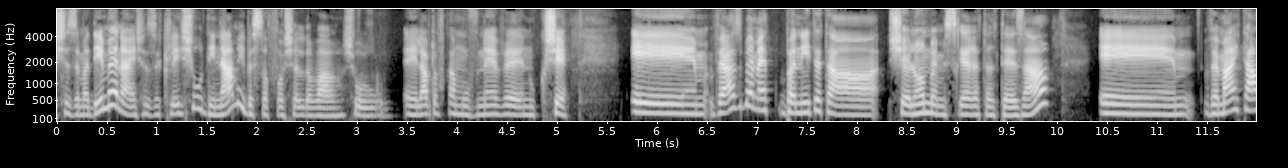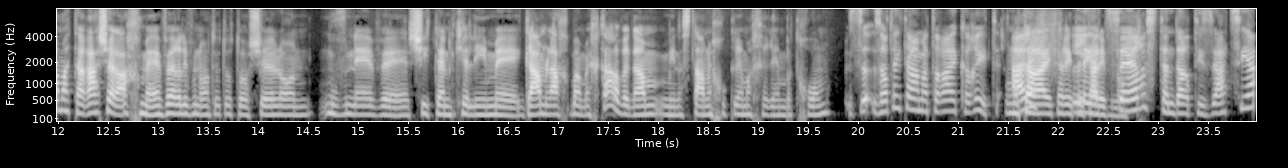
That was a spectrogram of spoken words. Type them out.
שזה מדהים בעיניי, שזה כלי שהוא דינמי בסופו של דבר, שהוא uh, לאו דווקא מובנה ונוקשה. Uh, ואז באמת בנית את השאלון במסגרת התזה. ומה הייתה המטרה שלך מעבר לבנות את אותו שאלון מובנה ושייתן כלים גם לך במחקר וגם מן הסתם לחוקרים אחרים בתחום? ז- זאת הייתה המטרה העיקרית. המטרה העיקרית הייתה לבנות. לייצר סטנדרטיזציה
